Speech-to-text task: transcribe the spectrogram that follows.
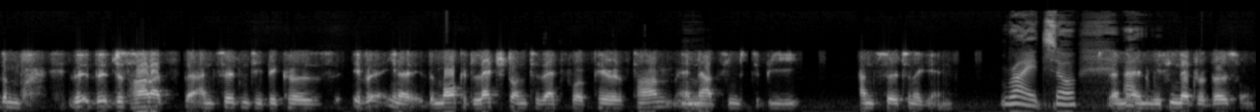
the, the, just highlights the uncertainty because if you know the market latched onto that for a period of time, and mm. now it seems to be uncertain again. Right. So, and, uh, and we've seen that reversal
